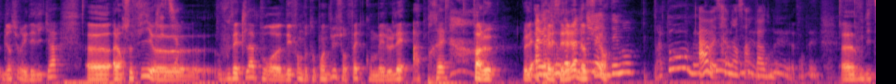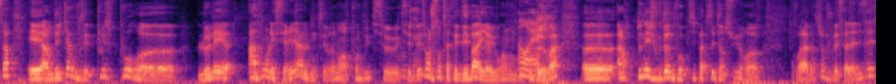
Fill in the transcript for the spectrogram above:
bien sûr, et Devika. Alors, Sophie, vous êtes là pour défendre votre point de vue sur le fait qu'on met le lait après. Enfin, le, le lait Ah, après les céréales, bien sûr. mots. Attends, mais. Ah ouais, attendez, très bien, ça. attendez, Pardon. Attendez, attendez. Vous dites ça. Et alors, Devika, vous êtes plus pour. Le lait avant les céréales, donc c'est vraiment un point de vue qui se, qui Ok. se défend. Je sens que ça fait débat, il y a eu vraiment beaucoup Ouais. de. Voilà. Euh, alors, tenez, je vous donne vos petits papiers, bien sûr. euh, voilà, bien sûr, je vous laisse analyser.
